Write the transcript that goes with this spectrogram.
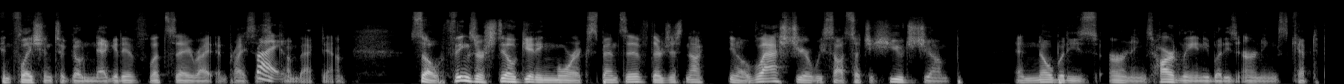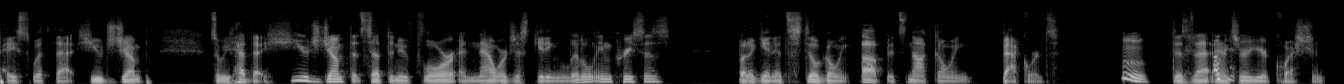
inflation to go negative, let's say, right? And prices Right. to come back down. So things are still getting more expensive. They're just not, you know, last year we saw such a huge jump and nobody's earnings, hardly anybody's earnings kept pace with that huge jump. So we had that huge jump that set the new floor and now we're just getting little increases. But again, it's still going up. It's not going backwards. Hmm. Does that Okay. answer your question?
